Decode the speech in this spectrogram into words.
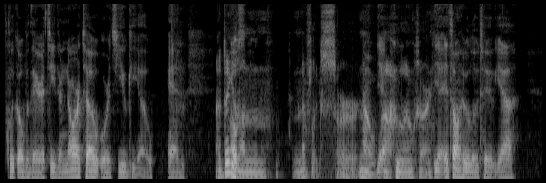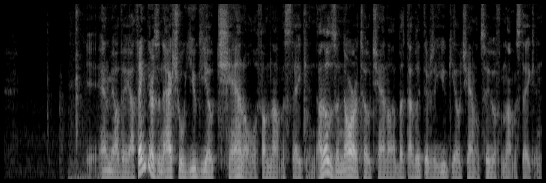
click over there, it's either Naruto or it's Yu Gi Oh. And I think Most- it's on Netflix or no Yeah. uh, Hulu. Sorry. yeah, it's on Hulu too. Yeah. Yeah, Anime all day. I think there's an actual Yu Gi Oh channel, if I'm not mistaken. I know there's a Naruto channel, but I think there's a Yu Gi Oh channel too, if I'm not mistaken,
